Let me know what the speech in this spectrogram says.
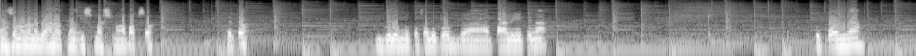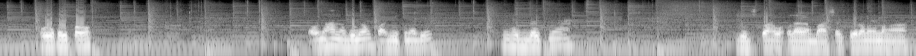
Yan, sa mga naghahanap ng smash mga paps, oh. Ito. Yung gulong nito sa likod, uh, palitin na. Upuan niya. Okay pa, oh. Sa unahan na gulong, palitin na din. Yung headlight niya, goods pa, wala lang basag. Pero may mga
